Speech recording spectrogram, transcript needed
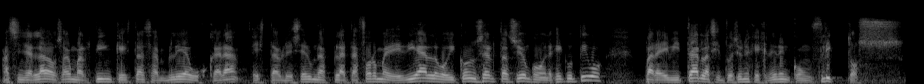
ha señalado San Martín que esta asamblea buscará establecer una plataforma de diálogo y concertación con el Ejecutivo para evitar las situaciones que generen conflictos.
